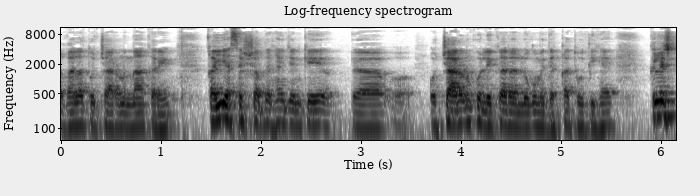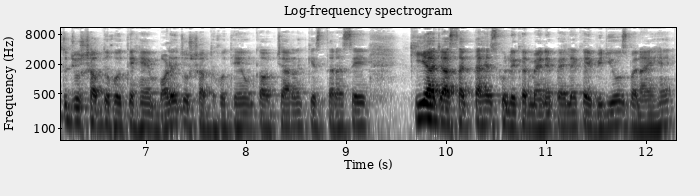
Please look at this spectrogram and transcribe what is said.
गलत उच्चारण ना करें। कई ऐसे शब्द हैं जिनके उच्चारण को लेकर लोगों में दिक्कत होती है। क्लिष्ट जो शब्द होते हैं बड़े जो शब्द होते हैं उनका उच्चारण किस तरह से किया जा सकता है इसको लेकर मैंने पहले कई वीडियोस बनाए हैं।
